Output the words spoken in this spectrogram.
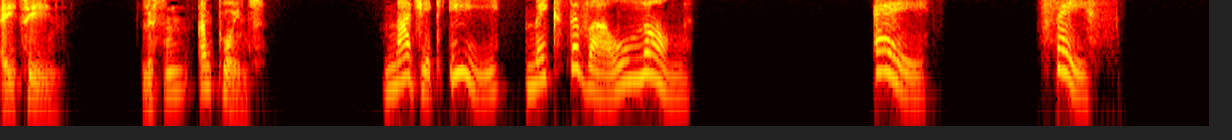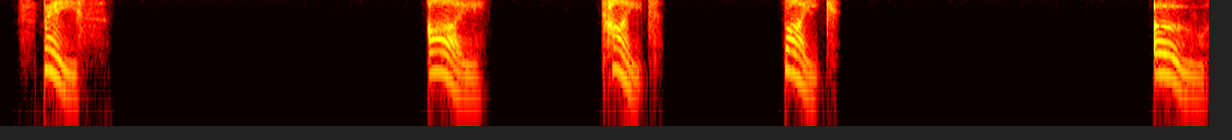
18. Listen and point. Magic E makes the vowel long. A. Face. Space. I. Kite. Bike. O.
